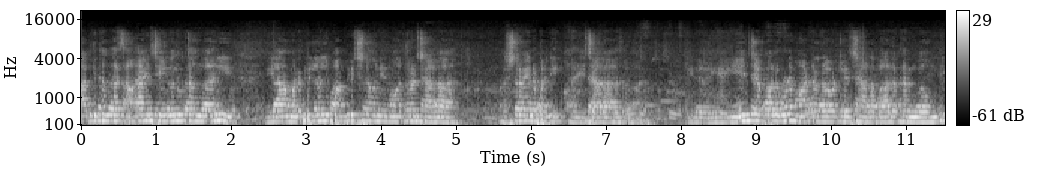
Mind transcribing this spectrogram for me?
ఆర్థికంగా సహాయం చేయగలుగుతాం కానీ ఇలా మన పిల్లల్ని పంపించడం అనేది మాత్రం చాలా కష్టమైన పని. అది చాలా ఏం చెప్పాలో కూడా మాటలు రావట్లేదు. చాలా బాధాకరంగా ఉంది.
